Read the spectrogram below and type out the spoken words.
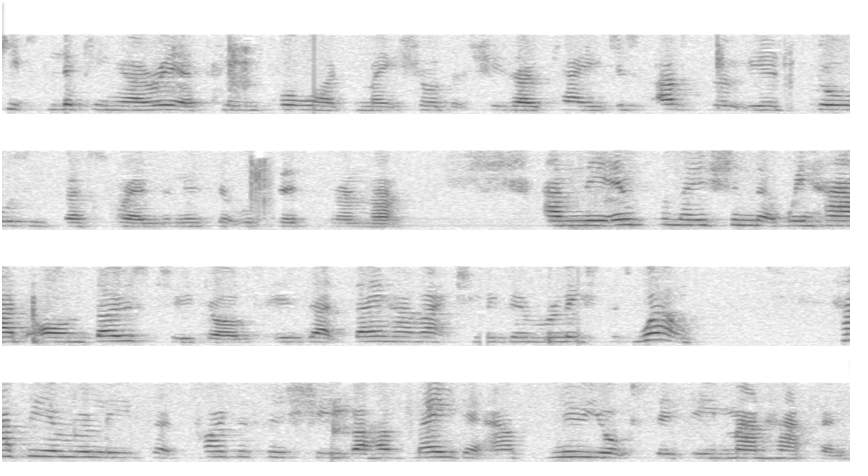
keeps licking her ear clean for her to make sure that she's okay. He just absolutely adores his best friend and his little sister and that. And the information that we had on those two dogs is that they have actually been released as well. Happy and relieved that Titus and Sheba have made it out of New York City, Manhattan.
